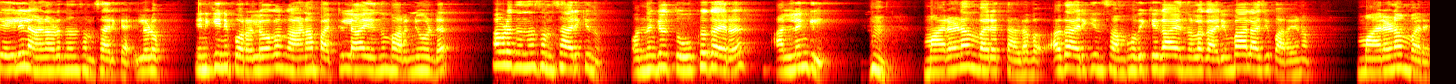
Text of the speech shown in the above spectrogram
ജയിലിലാണ് അവിടെ നിന്ന് സംസാരിക്കുക ഇല്ലടോ എനിക്കിനി പുറലോകം കാണാൻ പറ്റില്ല എന്നും പറഞ്ഞുകൊണ്ട് അവിടെ നിന്ന് സംസാരിക്കുന്നു. ഒന്നെങ്കിൽ തൂക്കുകയറ് അല്ലെങ്കിൽ മരണം വരെ തടവ്. അതായിരിക്കും സംഭവിക്കുക എന്നുള്ള കാര്യം ബാലാജി പറയണം. മരണം വരെ.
